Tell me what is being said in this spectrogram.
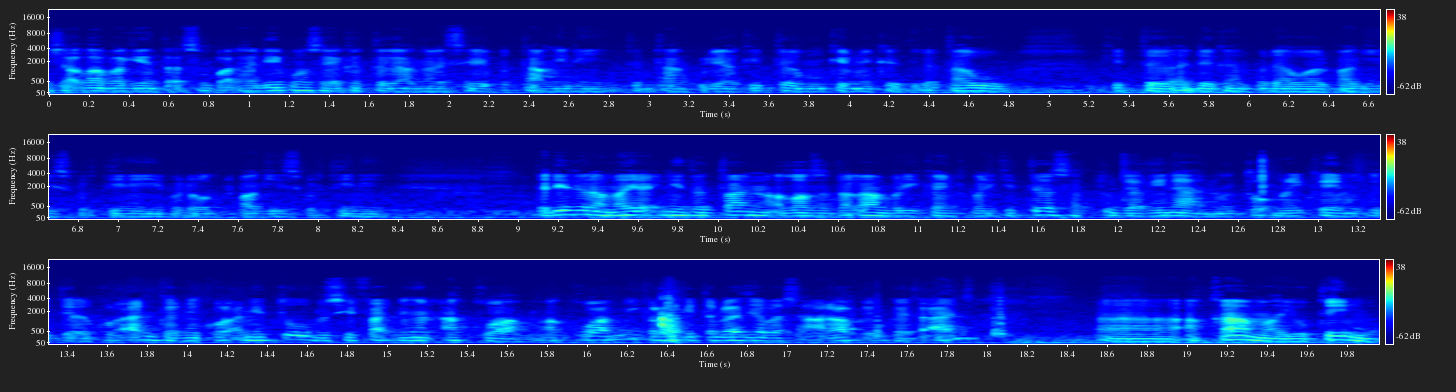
InsyaAllah bagi yang tak sempat hadir pun Saya akan terang oleh seri petang ini Tentang kuliah kita. Mungkin mereka tidak tahu Kita adakan pada awal pagi seperti ini Pada waktu pagi seperti ini jadi dalam ayat ini tuan-tuan Allah SWT memberikan kepada kita satu jaminan untuk mereka yang mengikuti Al-Quran kerana Al-Quran itu bersifat dengan aqwam. Aqwam ni kalau kita belajar bahasa Arab itu perkataan uh, aqama yuqimu.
